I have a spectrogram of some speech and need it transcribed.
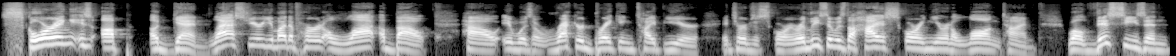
Scoring is up again. Last year, you might have heard a lot about how it was a record breaking type year in terms of scoring, or at least it was the highest scoring year in a long time. Well, this season,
